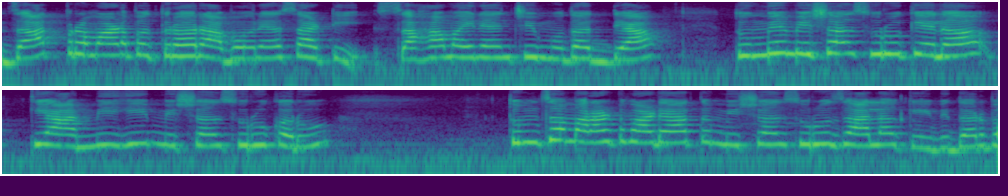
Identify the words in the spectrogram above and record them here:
जात प्रमाणपत्र राबवण्यासाठी सहा महिन्यांची मुदत द्या. तुम्ही मिशन सुरू केलं की आम्हीही मिशन सुरू करू. तुमचं मराठवाड्यात मिशन सुरू झालं की विदर्भ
